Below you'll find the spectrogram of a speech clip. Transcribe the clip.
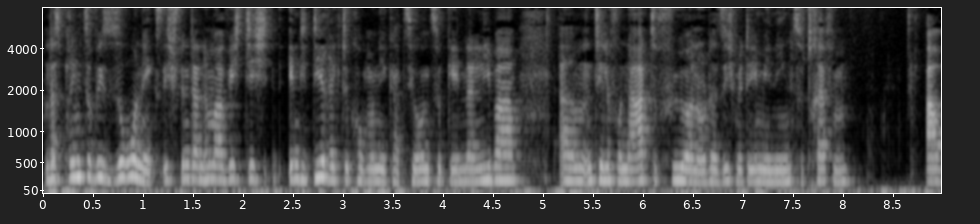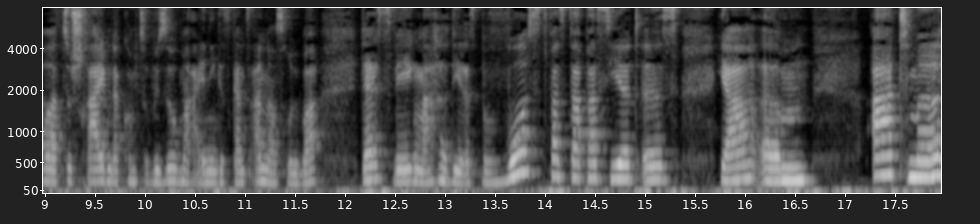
und das bringt sowieso nichts. Ich finde dann immer wichtig, in die direkte Kommunikation zu gehen, dann lieber ähm, ein Telefonat zu führen oder sich mit demjenigen zu treffen. Aber zu schreiben, da kommt sowieso mal einiges ganz anders rüber. Deswegen mache dir das bewusst, was da passiert ist. Ja, ähm, Atme,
